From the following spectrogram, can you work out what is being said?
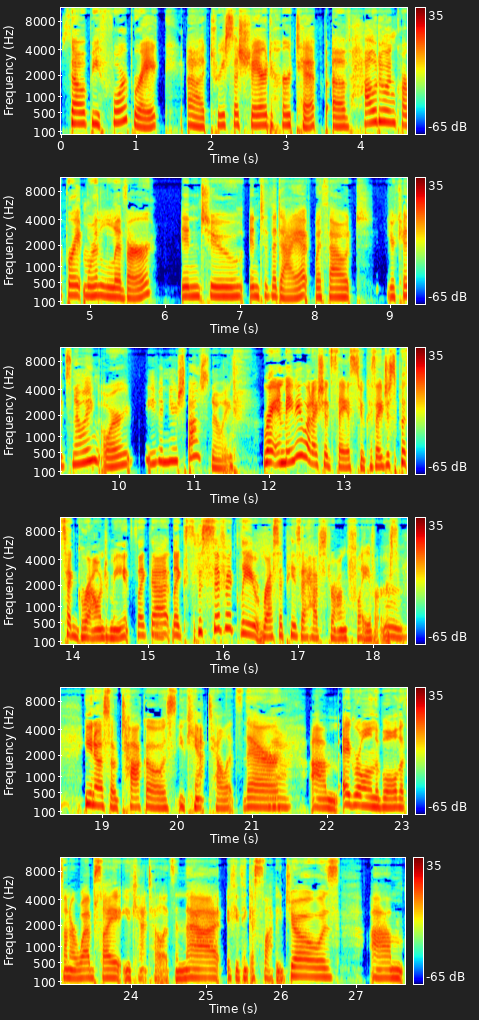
So before break, uh, Teresa shared her tip of how to incorporate more liver into into the diet without your kids knowing or even your spouse knowing. Right. And maybe what I should say is too, because I just put said ground meats like that, like specifically recipes that have strong flavors. You know, so tacos, you can't tell it's there. Yeah. Um, egg roll in the bowl that's on our website, you can't tell it's in that. If you think of sloppy joes, um,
